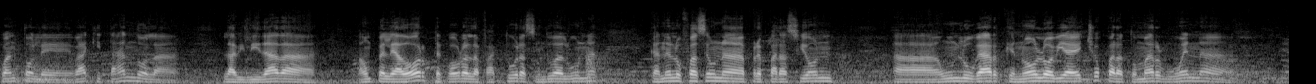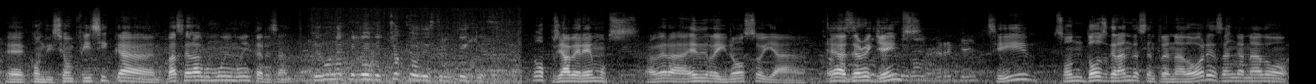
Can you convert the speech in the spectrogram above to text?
cuánto le va quitando la, la habilidad a, a, un peleador, te cobra la factura sin duda alguna. Canelo fue a hacer una preparación a un lugar que no lo había hecho para tomar buena eh, condición física, va a ser algo muy, muy interesante. ¿Tiene una pelea de choque o de estrategias? No, pues ya veremos. A ver a Eddie Reynoso y a, ¿eh, a Derek James. Sí, son dos grandes entrenadores, han ganado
